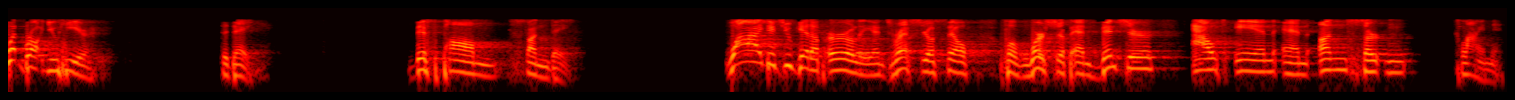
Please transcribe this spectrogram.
What brought you here today? This Palm Sunday. Why did you get up early and dress yourself for worship and venture out in an uncertain climate?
